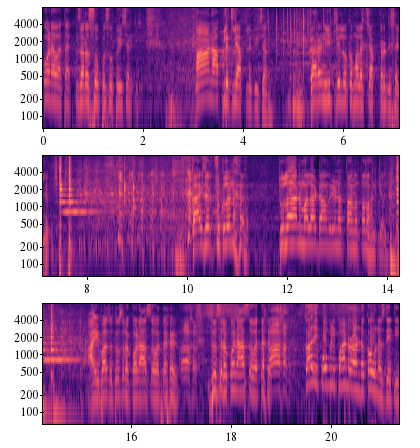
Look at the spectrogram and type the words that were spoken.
कोड होतं. जरा सोपं सोपं विचार की. आण आपल्यातले आपल्यात विचार. कारण इथले लोक मला चॅप्टर दिसायलेत. काय जर चुकलं ना तुला आणि मला डांबरीनं ताणू ताणू हाणतील आई माझं दुसरं कोड असं होतं. दुसरं कोड असं होतं. कधी कोंबडी पांढरा अंड काऊनच देती?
